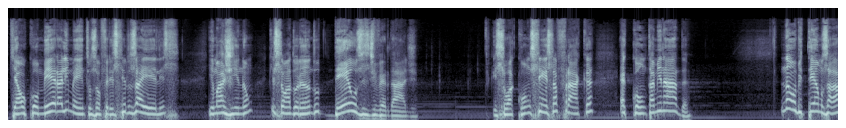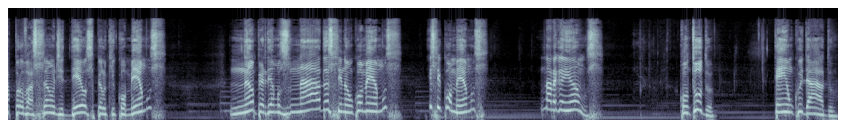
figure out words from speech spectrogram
que ao comer alimentos oferecidos a eles, imaginam que estão adorando deuses de verdade. E sua consciência fraca é contaminada. Não obtemos a aprovação de Deus pelo que comemos, não perdemos nada se não comemos, e se comemos, nada ganhamos. Contudo, tenham cuidado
